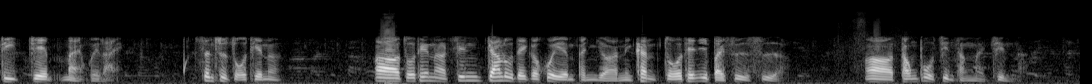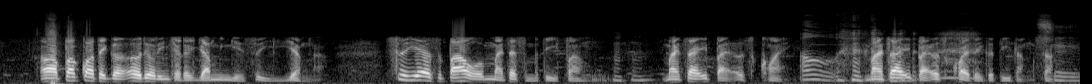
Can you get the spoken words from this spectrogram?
低阶买回来，甚至昨天呢，啊，昨天呢新加入的一个会员朋友啊，你看昨天一百四十四啊，啊，同步进场买进了。啊，包括这个二六零九的阳明也是一样啊。四月二十八，我们买在什么地方？嗯，买在一百二十块，哦，买在一百二十块的一个低档上 是，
